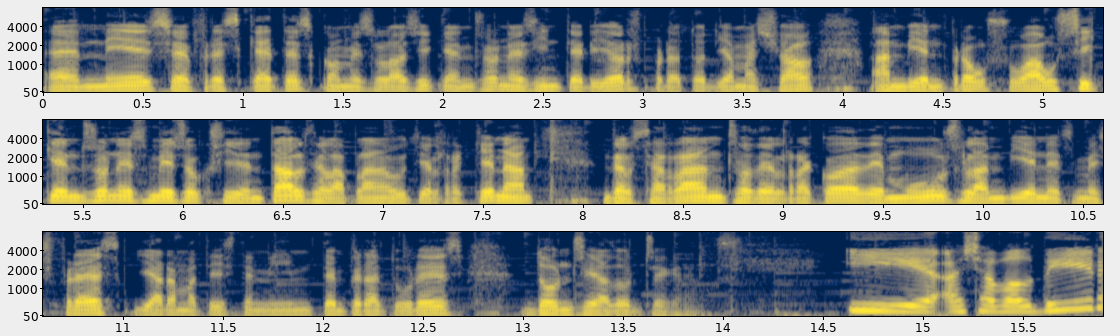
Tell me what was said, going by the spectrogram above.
eh, més eh, fresquetes, com és lògic, en zones interiors, però tot i amb això, ambient prou suau. Sí que en zones més occidentals, de la plana d'Utiel Requena, dels Serrans o del racó de Mus, l'ambient és més fresc i ara mateix tenim temperatures d'11 a 12 graus. I això vol dir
